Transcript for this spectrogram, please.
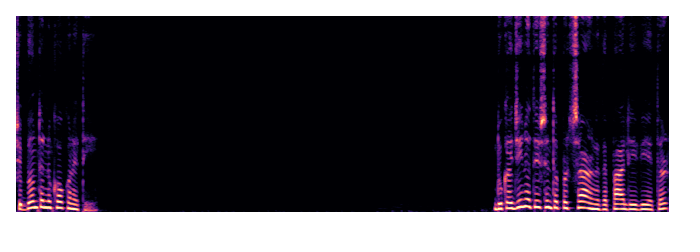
që bënte me kokën e tij. Dukagjinët ishin të përçarë dhe Pali i vjetër,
